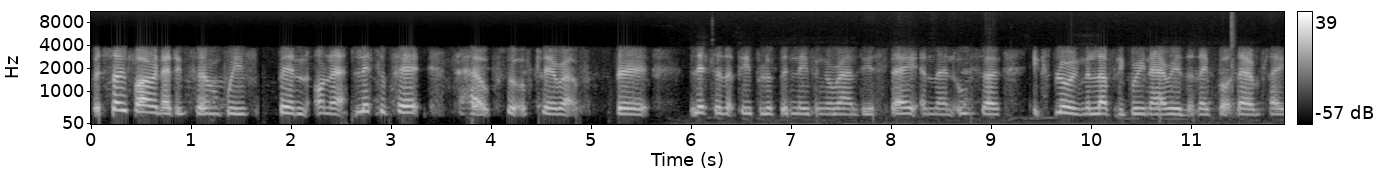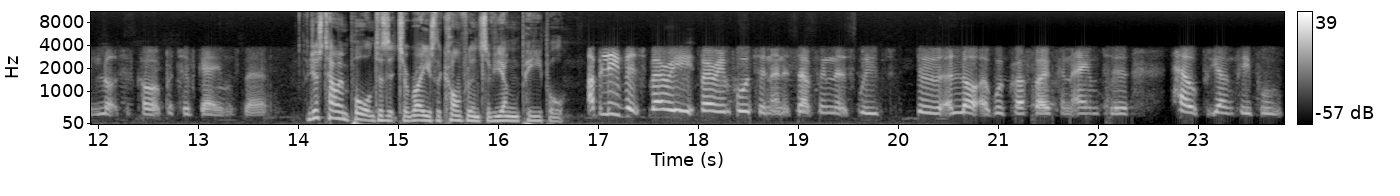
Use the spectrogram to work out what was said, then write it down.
But so far in Eddington, we've been on a litter pick to help sort of clear up the litter that people have been leaving around the estate, and then also exploring the lovely green area that they've got there and playing lots of cooperative games there. And just how important is it to raise the confidence of young people? I believe it's very, very important, and it's something that we do a lot at Woodcraft Folk and aim to help young people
